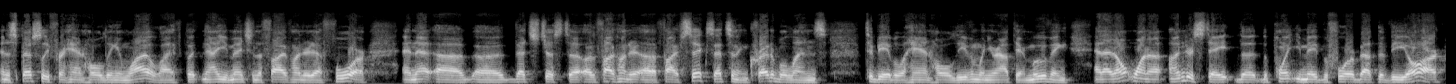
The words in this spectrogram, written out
and especially for hand holding in wildlife. But now you mentioned the 500 f4, and that uh, uh, that's just uh, the 500 uh, 5.6. That's an incredible lens to be able to hand hold even when you're out there moving. And I don't want to understate the the point you made before about the VR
